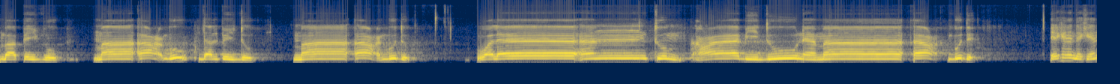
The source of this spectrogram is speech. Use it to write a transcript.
বা পেজ বু। মা আবু দাল পেজ দু। মা আবুদু ولا أنتم عابدون ما أعبد এখানে দেখেন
